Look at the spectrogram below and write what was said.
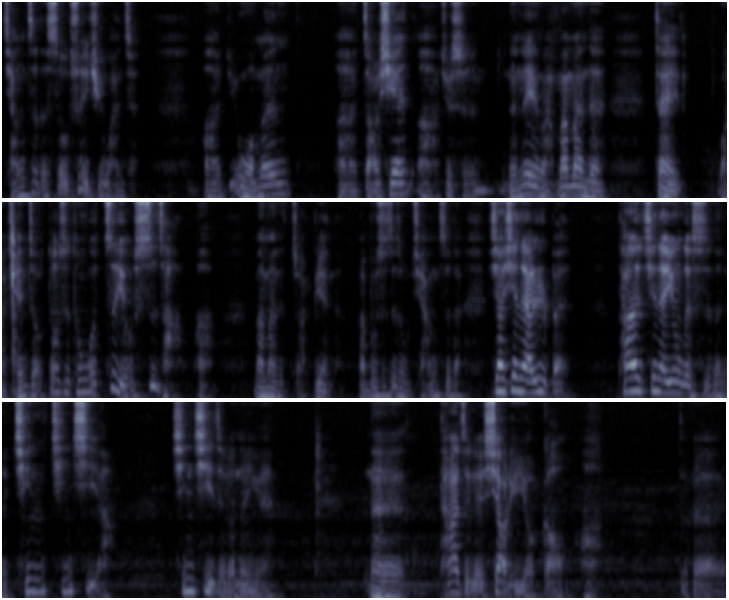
强制的收税去完成，啊，我们啊早先啊，就是人类嘛，慢慢的在往前走，都是通过自由市场啊，慢慢的转变的，而不是这种强制的。像现在日本，它现在用的是那个氢氢气啊，氢气这个能源，那它这个效率又高啊，这个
